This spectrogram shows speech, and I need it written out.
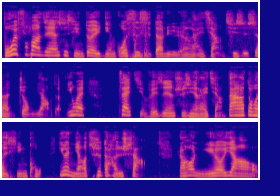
不会复胖这件事情，对于年过四十的女人来讲，其实是很重要的，因为。在减肥这件事情来讲，大家都很辛苦，因为你要吃的很少，然后你又要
